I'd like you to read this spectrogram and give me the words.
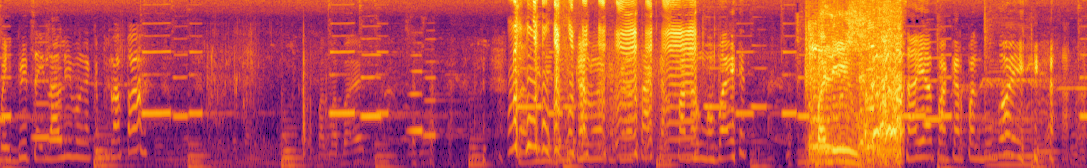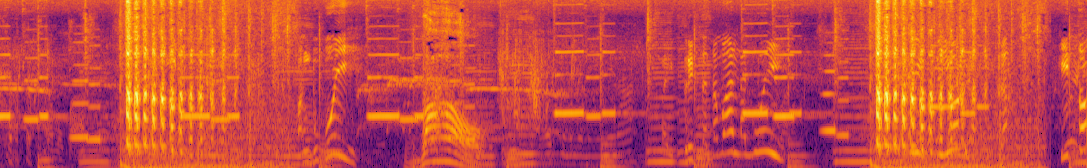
vibrate sa ilalim mga kapirata. Karpang mabait. Sabi ni Dungkal mga kapirata, karpanong mabait. Baliw! Saya pa karpang bugoy. Bugoy. Wow! Vibrate na naman, agoy. Ayun. Hito.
